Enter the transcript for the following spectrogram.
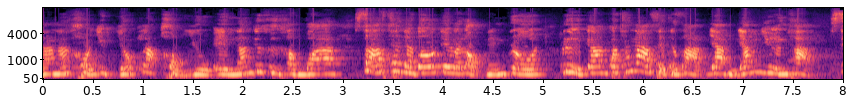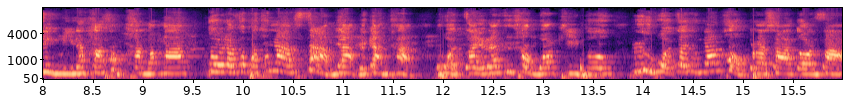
นานะขอหยิบยกหลักของ UN นั่นก็คือคำว่า Sustainable Development Growth หรือการพัฒนาเศรษฐศาสตร์อย่างยั่งยืนค่ะ สิ่งนี้นะคะสำคัญมากๆ โดยเราจะพัฒนา 3 อย่างด้วยกันค่ะ หัวใจแรกคือคำว่า people หรือหัวใจทางด้านของประชากรศาสตร์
